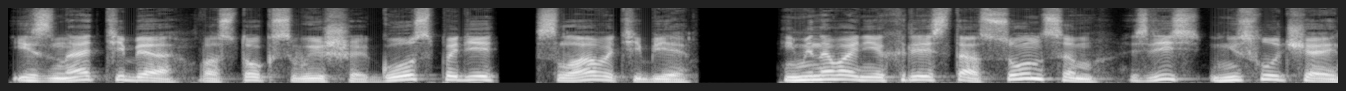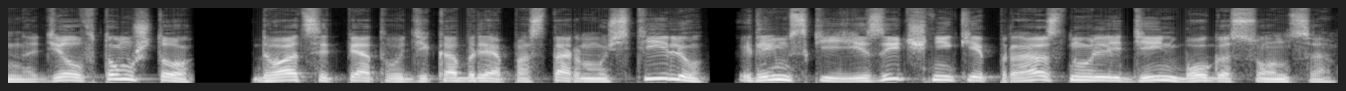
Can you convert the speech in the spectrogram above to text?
и знать Тебя, восток свыше, Господи, слава Тебе». Именование Христа солнцем здесь не случайно. Дело в том, что 25 декабря по старому стилю римские язычники праздновали День Бога Солнца.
